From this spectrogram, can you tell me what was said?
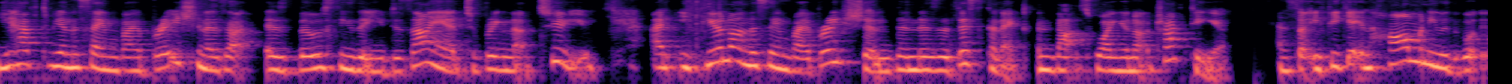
you have to be in the same vibration as that as those things that you desire to bring that to you. And if you're not in the same vibration then there's a disconnect and that's why you're not attracting it. And so if you get in harmony with what,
